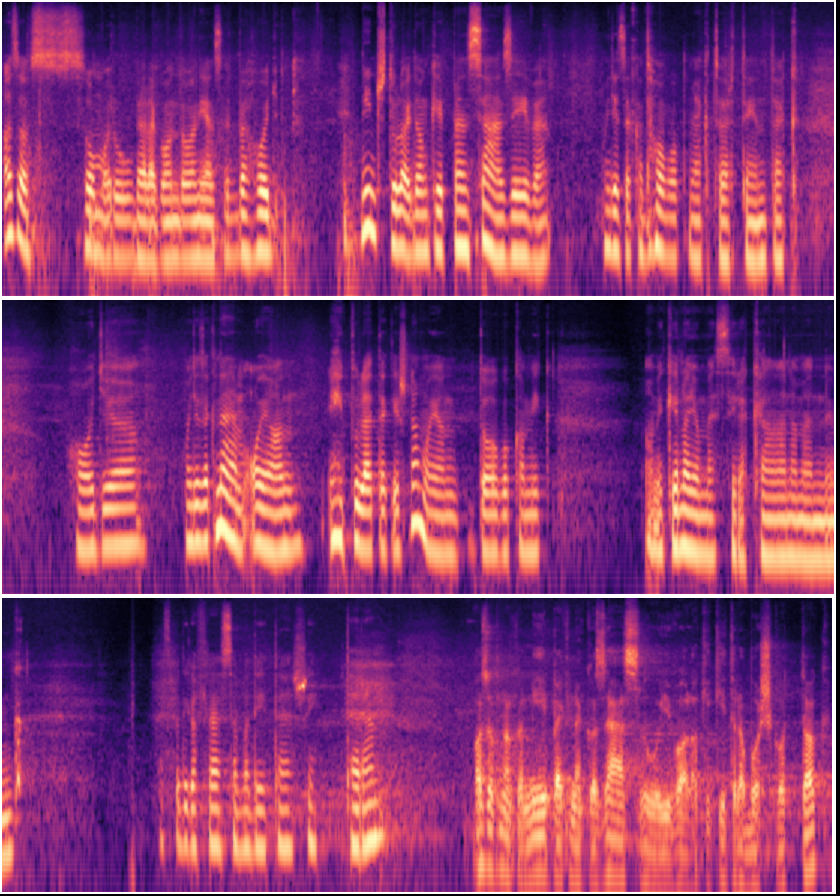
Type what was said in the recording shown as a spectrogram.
Az a szomorú belegondolni ezekbe, hogy nincs tulajdonképpen száz éve, hogy ezek a dolgok megtörténtek. Hogy, hogy ezek nem olyan épületek, és nem olyan dolgok, amik, amikért nagyon messzire kellene mennünk. Ez pedig a felszabadítási terem. Azoknak a népeknek a zászlóival, akik itt raboskodtak,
